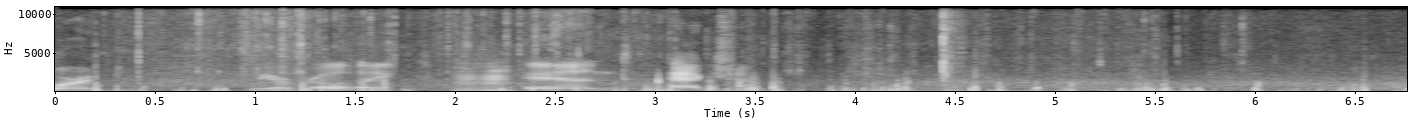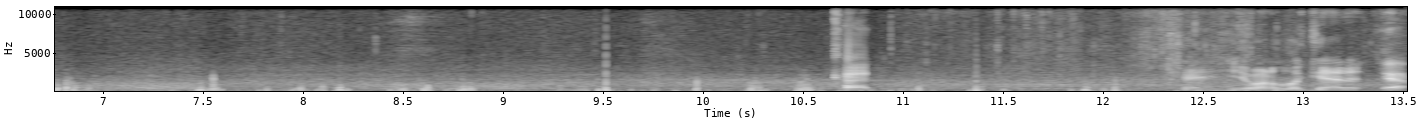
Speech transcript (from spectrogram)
sport. We are rolling Mm-hmm. and action. Cut. Okay, you want to look at it? Yeah.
